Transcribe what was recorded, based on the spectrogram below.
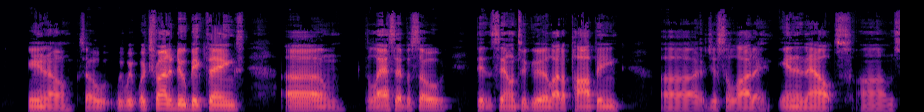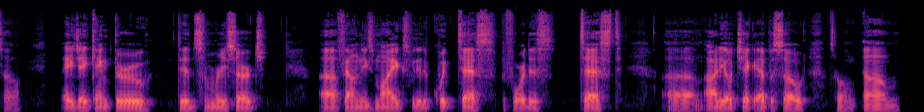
you know. So we, we, are trying to do big things. Um, the last episode didn't sound too good. A lot of popping, uh, just a lot of in and outs. Um, so AJ came through, did some research, uh, found these mics. We did a quick test before this test uh, audio check episode. So um,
